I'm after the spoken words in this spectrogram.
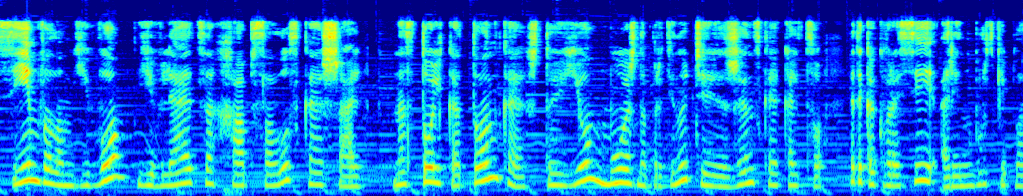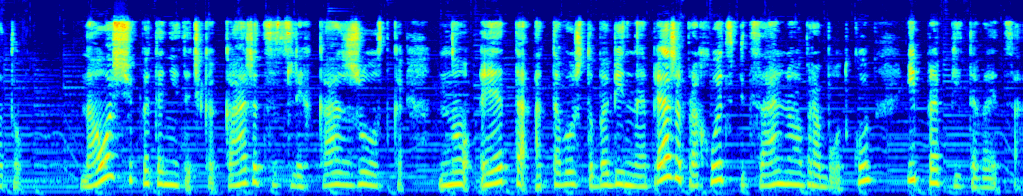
Символом его является хаапсалузская шаль, настолько тонкая, что ее можно протянуть через женское кольцо. Это как в России Оренбургский платок. На ощупь эта ниточка кажется слегка жесткой, но это от того, что бобинная пряжа проходит специальную обработку и пропитывается.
